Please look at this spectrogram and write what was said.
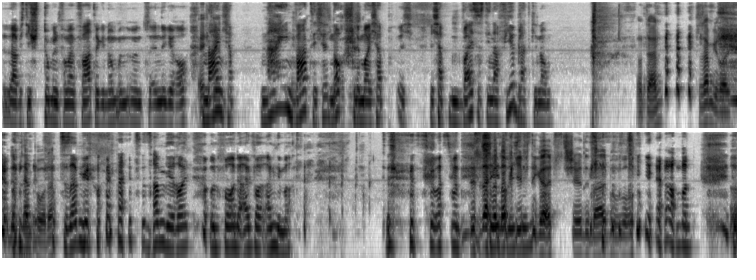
da habe ich die Stummeln von meinem Vater genommen und, und zu Ende geraucht. Echt Nein, ich habe, nein, warte, ich, noch schlimmer. Ich habe, ich, ich habe ein weißes DIN A4-Blatt genommen. Und dann zusammengerollt mit dem Tempo, oder? Zusammengerollt, nein, zusammengerollt und vorne einfach angemacht. Das ist sowas von. Das ist einfach noch giftiger als das schöne Marlboro. ja, Mann. Das Oh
